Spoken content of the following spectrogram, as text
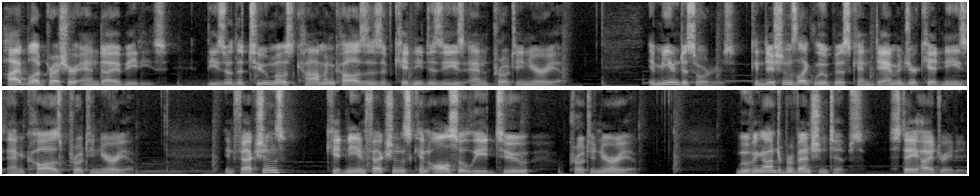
High blood pressure and diabetes. These are the two most common causes of kidney disease and proteinuria. Immune disorders. Conditions like lupus can damage your kidneys and cause proteinuria. Infections. Kidney infections can also lead to proteinuria. Moving on to prevention tips. Stay hydrated.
